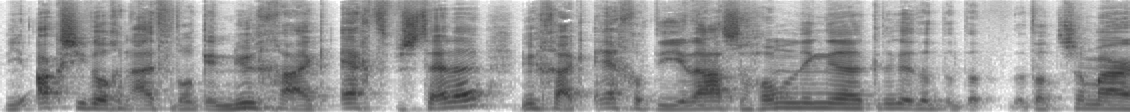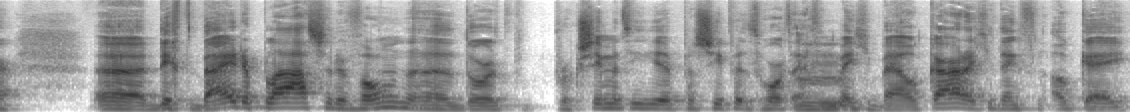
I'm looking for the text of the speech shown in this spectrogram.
die actie wil gaan uitvoeren. Oké, nu ga ik echt bestellen. Nu ga ik echt op die laatste handelingen, dat, dat, dat, dat, zeg maar eh, dichtbij de plaatsen ervan. eh, door het proximity-principe. Het hoort echt een beetje bij elkaar. Dat je denkt van oké, dat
